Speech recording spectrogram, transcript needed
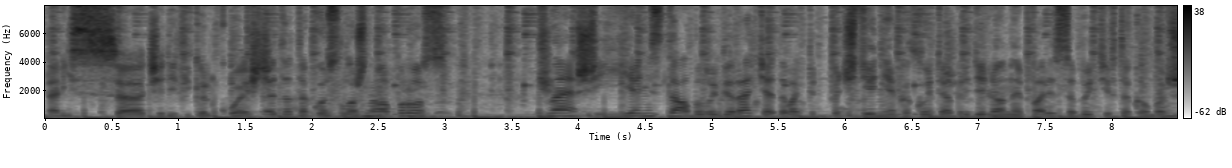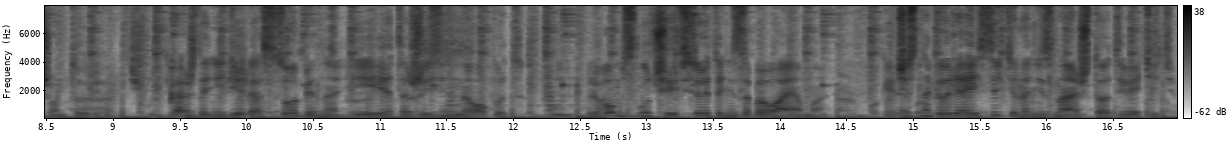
That is such a difficult question. Это такой сложный вопрос. Знаешь, я не стал бы выбирать и отдавать предпочтение какой-то определенной паре событий в таком большом туре. Каждая неделя особенно, и это жизненный опыт. В любом случае, все это незабываемо. Честно говоря, я действительно не знаю, что ответить.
